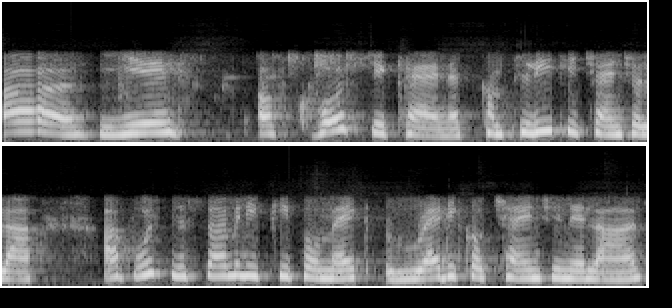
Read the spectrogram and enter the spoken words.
Oh, yes, of course you can. It's completely changed your life. I've witnessed so many people make radical change in their lives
